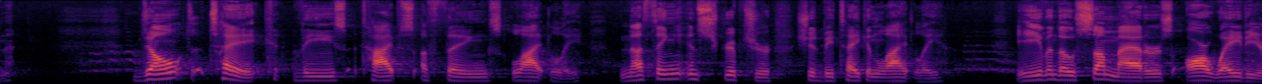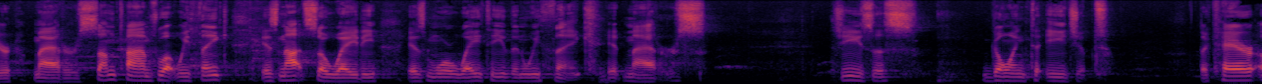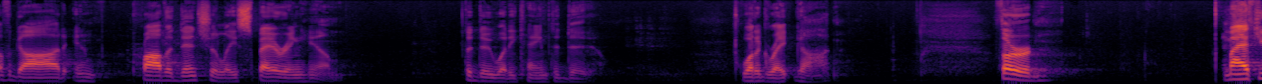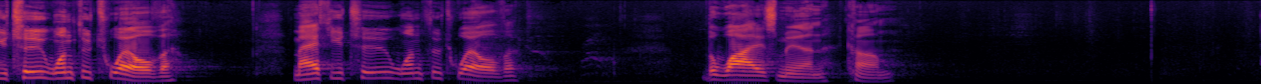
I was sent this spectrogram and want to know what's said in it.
Don't take these types of things lightly. Nothing in Scripture should be taken lightly. even though some matters are weightier matters. Sometimes what we think is not so weighty is more weighty than we think. It matters. Jesus going to Egypt, the care of God in providentially sparing him to do what he came to do. What a great God. Third, Matthew 2 1 through 12. Matthew 2 1 through 12. The wise men come.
